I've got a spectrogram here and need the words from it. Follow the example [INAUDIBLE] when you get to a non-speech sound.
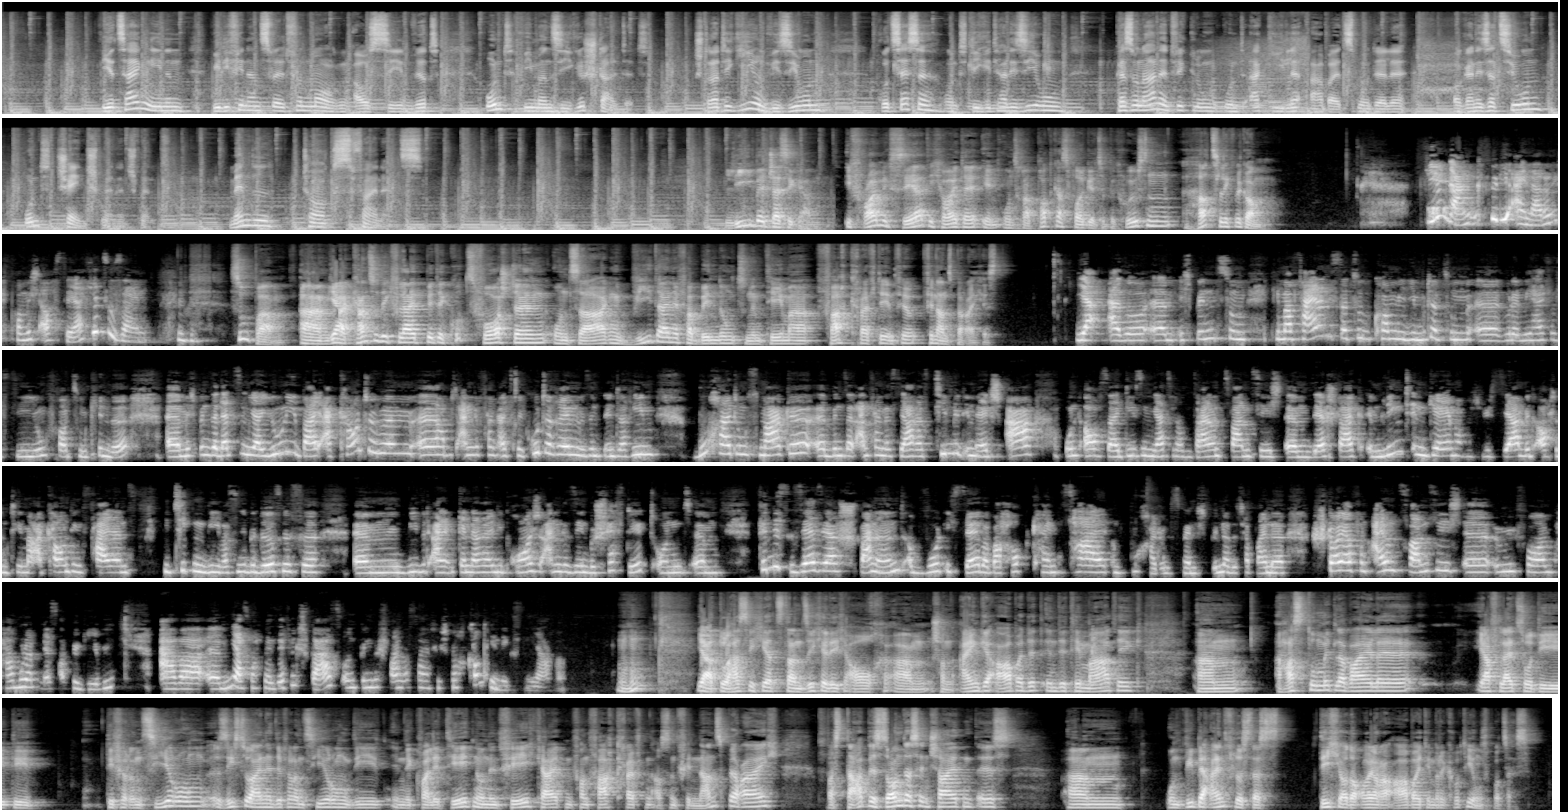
Wir zeigen Ihnen, wie die Finanzwelt von morgen aussehen wird und wie man sie gestaltet. Strategie und Vision, Prozesse und Digitalisierung, Personalentwicklung und agile Arbeitsmodelle, Organisation und Change Management. Mendel Talks Finance. Liebe Jessica, ich freue mich sehr, dich heute in unserer Podcast-Folge zu begrüßen. Herzlich willkommen. Vielen Dank für die Einladung. Ich freue mich auch sehr, hier zu sein. Super. Ähm, ja, kannst du dich vielleicht bitte kurz vorstellen und sagen, wie deine Verbindung zu dem Thema Fachkräfte im Finanzbereich ist? Ja, also ähm, ich bin zum Thema Finance dazu gekommen, wie die Mutter zum, äh, oder wie heißt es, die Jungfrau zum Kinde. Ähm, ich bin seit letztem Jahr Juni bei Accountarim, äh, habe ich angefangen als Recruiterin. Wir sind Interim Buchhaltungsmarke, äh, bin seit Anfang des Jahres Teamlead im HR und auch seit diesem Jahr 2023 ähm, sehr stark im LinkedIn-Game, habe ich mich sehr mit auch dem Thema Accounting, Finance, wie ticken die, was sind die Bedürfnisse, ähm, wie wird generell die Branche angesehen, beschäftigt und ähm, finde es sehr, sehr spannend, obwohl ich selber überhaupt kein Zahlen- und Buchhaltungsmensch bin. Also ich habe meine Steuer von 21 äh, irgendwie vor ein paar Monaten erst abgegeben. Aber ähm, ja, es macht mir sehr viel Spaß und bin gespannt, was da natürlich noch kommt die nächsten Jahre. Mhm. Ja, du hast dich jetzt dann sicherlich auch ähm, schon eingearbeitet in die Thematik. Ähm, hast du mittlerweile ja vielleicht so die, die Differenzierung, siehst du eine Differenzierung, die in den Qualitäten und den Fähigkeiten von Fachkräften aus dem Finanzbereich, was da besonders entscheidend ist ähm, und wie beeinflusst das dich oder eure Arbeit im Rekrutierungsprozess?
